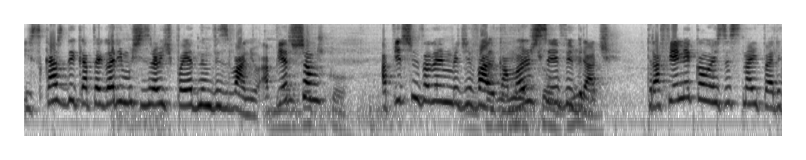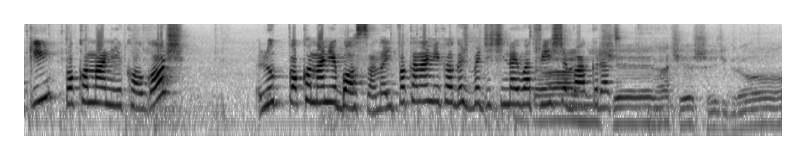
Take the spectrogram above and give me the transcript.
i z każdej kategorii musi zrobić po jednym wyzwaniu. A pierwszą, Mordeczko. A pierwszym zadaniem będzie walka. Możesz sobie wybrać trafienie kogoś ze snajperki, pokonanie kogoś lub pokonanie bossa. No i pokonanie kogoś będzie ci najłatwiejsze, Daj bo mi akurat się nacieszyć gro.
